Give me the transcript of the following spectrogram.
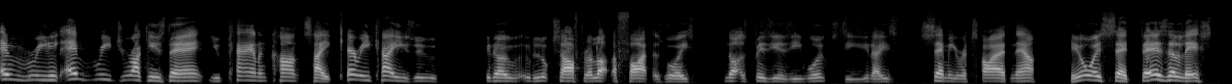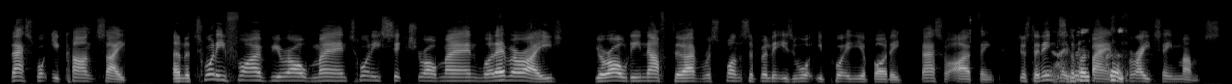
every every drug is there you can and can't take. Kerry Kayes, who you know who looks after a lot of fighters, well, he's not as busy as he was because he's you know he's semi-retired now. He always said, "There's a list. That's what you can't take." And a 25 year old man, 26 year old man, whatever age, you're old enough to have responsibilities of what you put in your body. That's what I think. Just an instant ban for 18 months.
